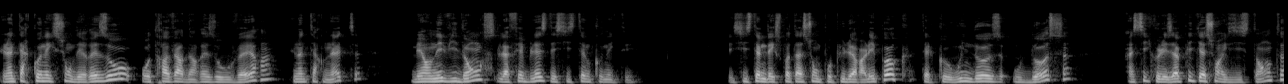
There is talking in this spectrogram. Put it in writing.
l'interconnexion des réseaux au travers d'un réseau ouvert, l'Internet, met en évidence la faiblesse des systèmes connectés. Les systèmes d'exploitation populaires à l'époque, tels que Windows ou DOS, ainsi que les applications existantes,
